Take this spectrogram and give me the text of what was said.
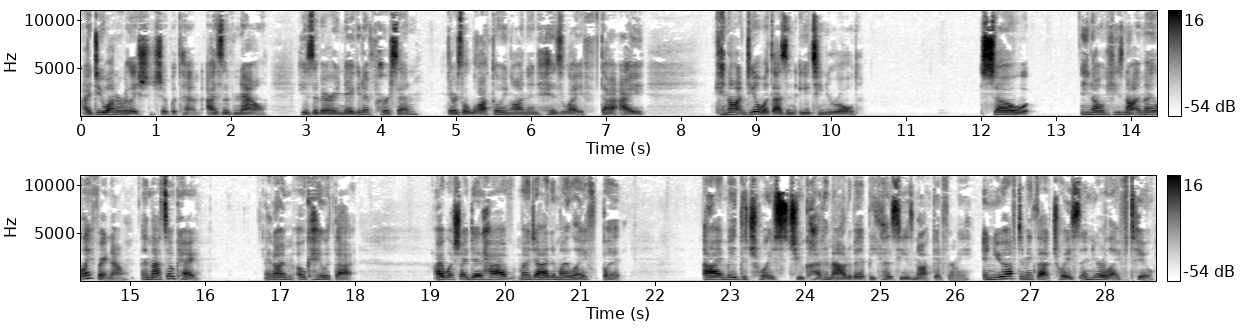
I do want a relationship with him. As of now, he's a very negative person. There's a lot going on in his life that I cannot deal with as an 18 year old. So, you know, he's not in my life right now, and that's okay and I'm okay with that. I wish I did have my dad in my life, but I made the choice to cut him out of it because he's not good for me. And you have to make that choice in your life too.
